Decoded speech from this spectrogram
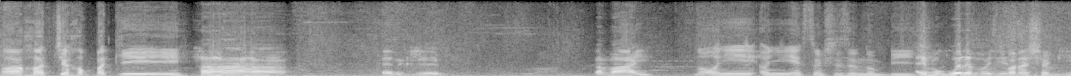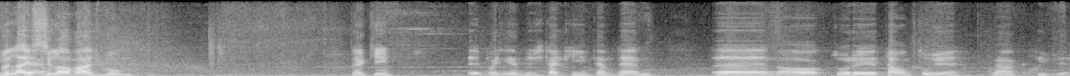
O, chodźcie chłopaki! Ha, ha, ha! Ten grzyb. Dawaj! No oni, oni nie chcą się ze mną bić. Ej, w ogóle powinien Pora być się taki wylifestealować, bum. Jaki? item- Powinien być taki ten, ten. E, no, który tauntuje na aktywie.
